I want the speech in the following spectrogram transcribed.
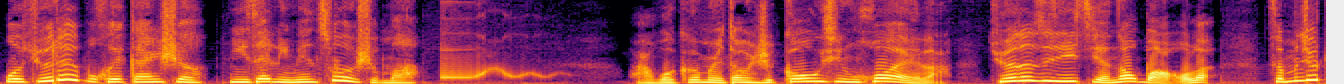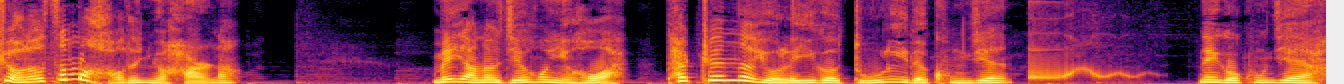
我绝对不会干涉你在里面做什么。”啊！我哥们儿当时高兴坏了，觉得自己捡到宝了，怎么就找到这么好的女孩呢？没想到结婚以后啊，他真的有了一个独立的空间，那个空间啊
